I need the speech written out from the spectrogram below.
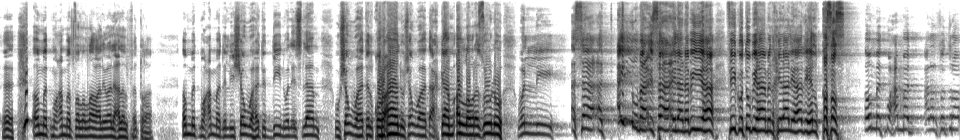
أمة محمد صلى الله عليه وآله على الفطرة. أمة محمد اللي شوهت الدين والإسلام وشوهت القرآن وشوهت أحكام الله ورسوله واللي أساءت أيما إساءة إلى نبيها في كتبها من خلال هذه القصص. أمة محمد على الفطرة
